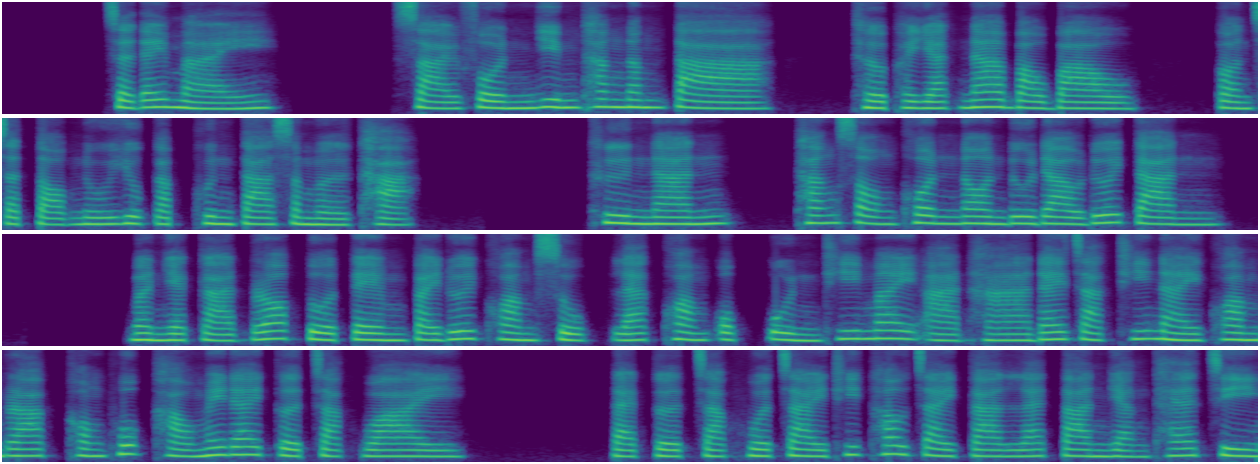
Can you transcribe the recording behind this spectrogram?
ๆ จะได้ไหม สายฝนยิ้มทั้งน้ำตา เธอพยักหน้าเบาๆ ก่อนจะตอบหนูอยู่กับคุณตาเสมอค่ะ คืนนั้น ทั้งสองคนนอนดูดาวด้วยกัน บรรยากาศรอบตัวเต็มไปด้วยความสุขและความอบอุ่นที่ไม่อาจหาได้จากที่ไหนความรักของพวกเขาไม่ได้เกิดจากวัย แต่เกิดจากหัวใจที่เข้าใจกันและกันอย่างแท้จริง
